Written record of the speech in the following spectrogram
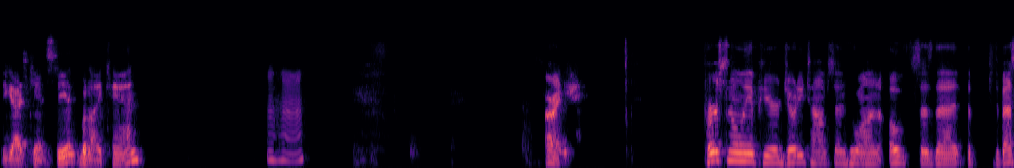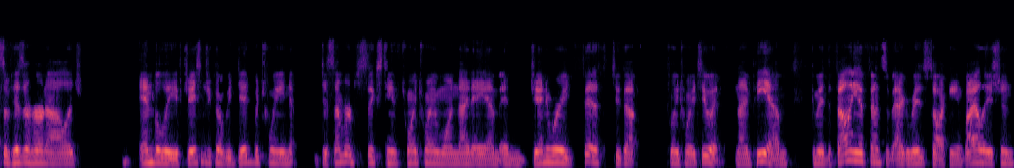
You guys can't see it, but I can. Mm-hmm. All right. Personally appeared Jody Thompson, who on oath says that the, to the best of his or her knowledge and belief, Jason Jacoby did between December 16th, 2021, 9 a.m. and January 5th, 2022 at 9 p.m. committed the felony offense of aggravated stalking in violation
